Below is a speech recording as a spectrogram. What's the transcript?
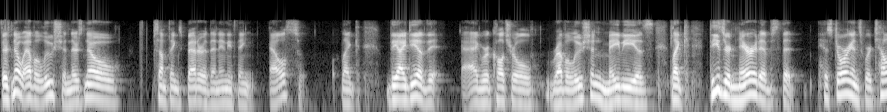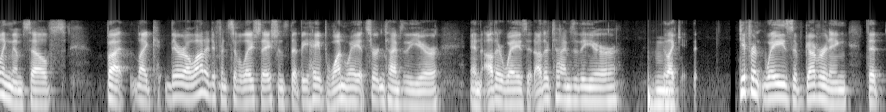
there's no evolution. There's no something's better than anything else. Like the idea of the agricultural revolution maybe is like these are narratives that historians were telling themselves but like there are a lot of different civilizations that behaved one way at certain times of the year and other ways at other times of the year. Mm-hmm. Like different ways of governing that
